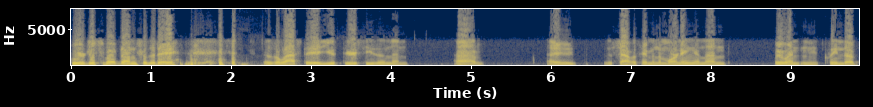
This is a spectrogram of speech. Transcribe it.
we were just about done for the day. it was the last day of youth deer season and um, I sat with him in the morning and then we went and cleaned up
